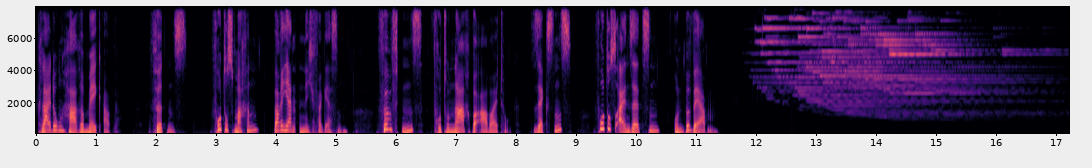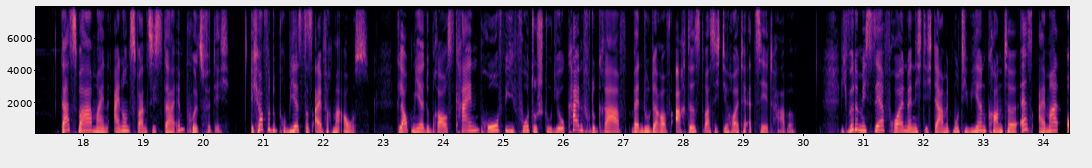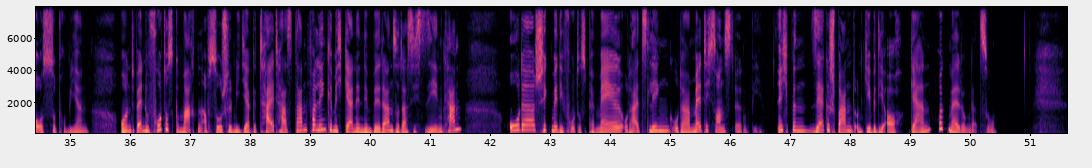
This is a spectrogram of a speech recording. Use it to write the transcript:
Kleidung, Haare, Make-up. Viertens, Fotos machen, Varianten nicht vergessen. Fünftens, Fotonachbearbeitung. Sechstens, Fotos einsetzen und bewerben. Das war mein 21. Impuls für dich. Ich hoffe, du probierst das einfach mal aus. Glaub mir, du brauchst kein Profi-Fotostudio, keinen Fotograf, wenn du darauf achtest, was ich dir heute erzählt habe. Ich würde mich sehr freuen, wenn ich dich damit motivieren konnte, es einmal auszuprobieren. Und wenn du Fotos gemacht und auf Social Media geteilt hast, dann verlinke mich gerne in den Bildern, sodass ich es sehen kann. Oder schick mir die Fotos per Mail oder als Link oder melde dich sonst irgendwie. Ich bin sehr gespannt und gebe dir auch gern Rückmeldung dazu.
